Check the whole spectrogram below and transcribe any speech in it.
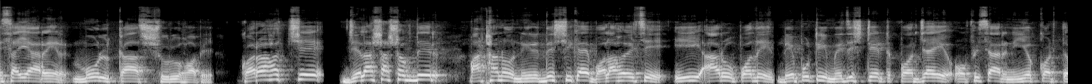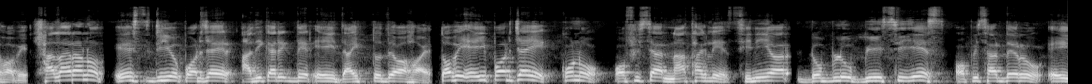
এসআইআর এর মূল কাজ শুরু হবে। করা হচ্ছে জেলা শাসকদের পাঠানো নির্দেশিকায় বলা হয়েছে, ই আরও পদে ডেপুটি ম্যাজিস্ট্রেট পর্যায়ে অফিসার নিয়োগ করতে হবে। সাধারণত এসডিও পর্যায়ের আধিকারিকদের এই দায়িত্ব দেওয়া হয়। তবে এই পর্যায়ে কোনো অফিসার না থাকলে সিনিয়র ডব্লিউ বিসিএস অফিসারদেরও এই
